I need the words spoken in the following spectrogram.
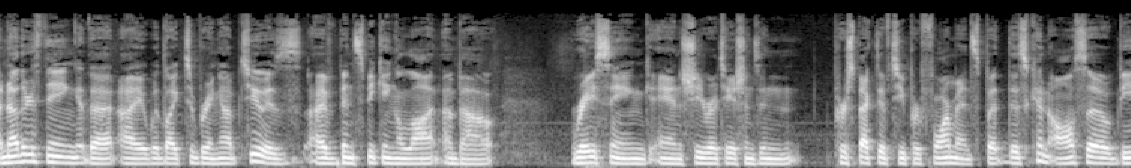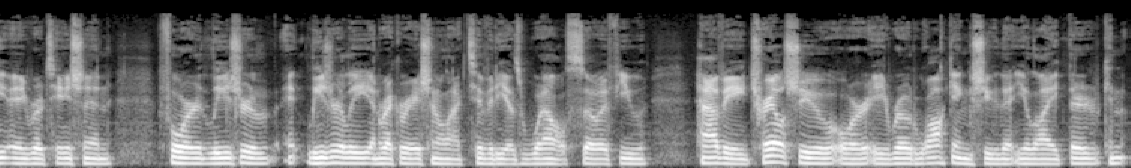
another thing that I would like to bring up too is I've been speaking a lot about racing and shoe rotations in perspective to performance, but this can also be a rotation for leisure, leisurely and recreational activity as well. So if you have a trail shoe or a road walking shoe that you like, there can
